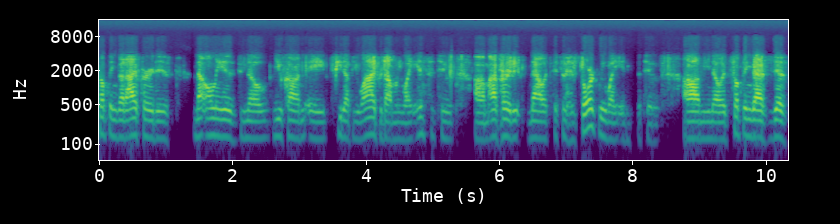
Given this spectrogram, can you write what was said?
something that I've heard is not only is you know UConn a PWI predominantly white institute, um, I've heard it now it's, it's a historically white institute. Um, you know, it's something that's just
